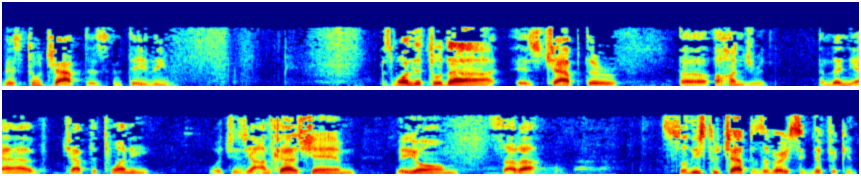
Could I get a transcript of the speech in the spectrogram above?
There's two chapters in Tehillim. Mizmor Todah is chapter uh, 100, and then you have chapter 20, which is Ya'ancha Hashem Beyom Sarah. So these two chapters are very significant.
